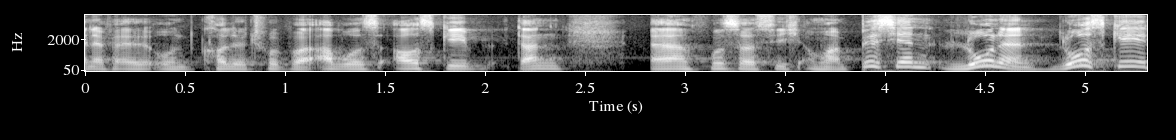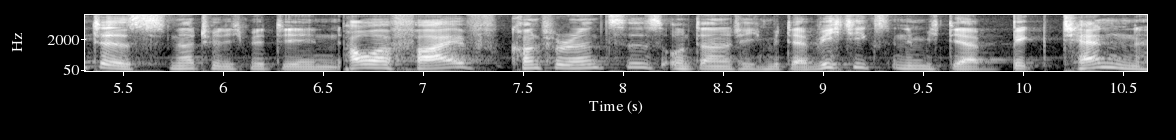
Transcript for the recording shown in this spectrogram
NFL und College Football Abos ausgebe, dann äh, muss das sich auch mal ein bisschen lohnen. Los geht es natürlich mit den Power 5 Conferences und dann natürlich mit der wichtigsten, nämlich der Big Ten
